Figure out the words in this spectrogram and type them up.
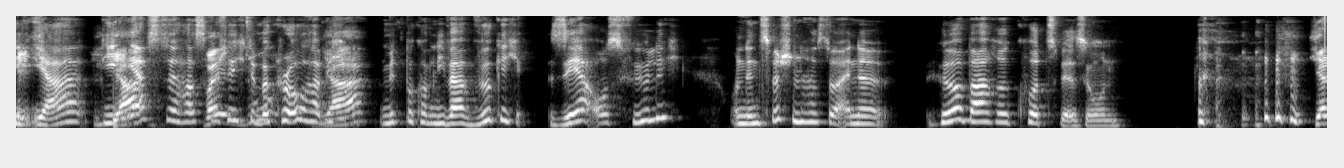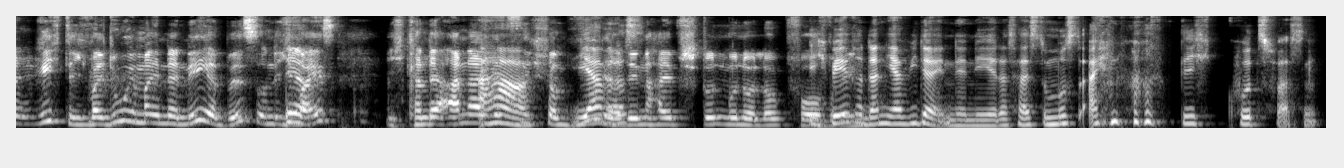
Die, Ich? ja, die Ja, erste Hassgeschichte du- über Crow habe ja. ich mitbekommen. Die war wirklich sehr ausführlich und inzwischen hast du eine hörbare Kurzversion. Ja, richtig, weil du immer in der Nähe bist und ich Ja. weiß, ich kann der Anna Ah, jetzt nicht schon ja, wieder das- den Halbstunden-Monolog vorbringen. Ich wäre dann ja wieder in der Nähe. Das heißt, du musst einfach dich kurz fassen.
